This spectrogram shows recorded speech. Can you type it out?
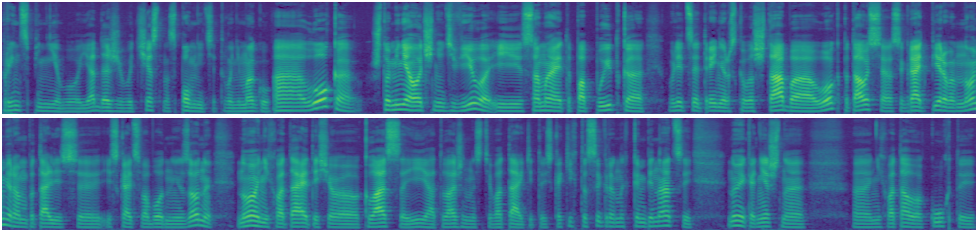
принципе, не было. Я даже вот честно вспомнить этого не могу. А Лока, что меня очень удивило, и сама эта попытка в лице тренерского штаба, Лок пытался сыграть первым номером, пытались э, искать свободные зоны, но не хватает еще класса и отлаженности в атаке, то есть каких-то сыгранных комбинаций. Ну и, конечно, э, не хватало кухты,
